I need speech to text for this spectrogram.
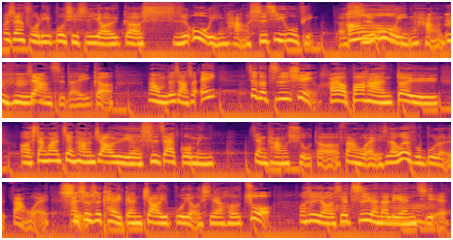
卫生福利部其实有一个食物银行、实际物品的实物银行这样子的一个，那我们就想说，哎，这个资讯还有包含对于呃相关健康教育，也是在国民健康署的范围，也是在卫福部的范围，那是不是可以跟教育部有些合作，或是有一些资源的连接？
